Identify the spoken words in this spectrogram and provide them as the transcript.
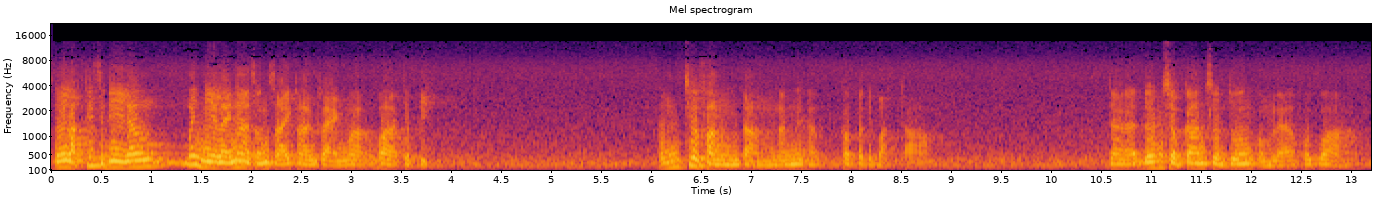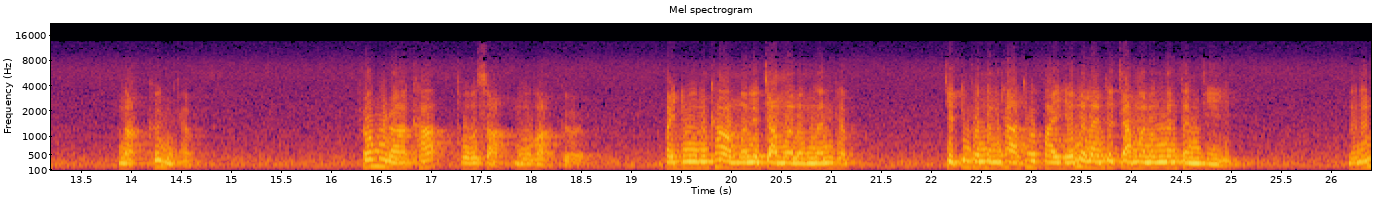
โดยหลักทฤษฎีแล้วไม่มีอะไรน่าสงสัยคลางแคลงว่าว่าจะปิด ผมเชื่อฟังตามนั้นนะครับ ก็ปฏิบัติตาม แต่โดยประสบการณ์ส่วนตัวของผมแล้ว พบว่าหนักขึ้นครับ เพราะเมื่อราคะโทสะโมหะเกิด ไปดูมันเข้ามันเลยจำอารมณ์นั้นครับ จิตทุกคนธรรมดาทั่วไปเห็นอะไรจะจำอารมณ์นั้นทันทีดังนั้น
